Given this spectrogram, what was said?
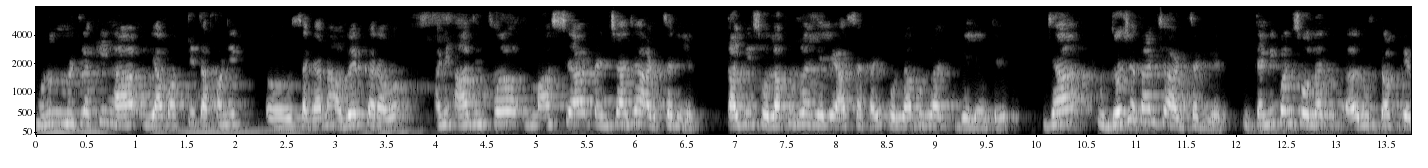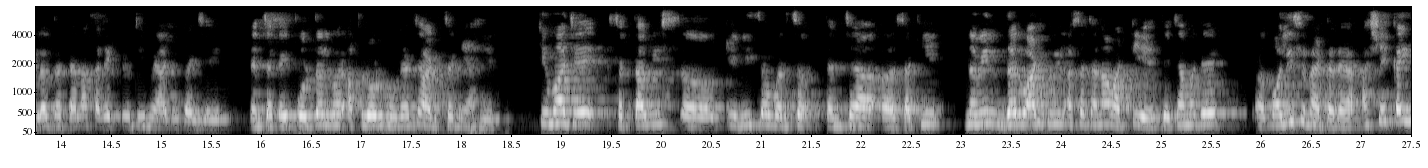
म्हणून म्हटलं की हा या बाबतीत आपण एक सगळ्यांना अवेअर करावं. आणि आज इथं मासच्या त्यांच्या ज्या अडचणी आहेत काल मी सोलापूरला गेले आज सकाळी कोल्हापूरला गेले होते. ज्या उद्योजकांच्या अडचणी आहेत त्यांनी पण सोलर रूफटॉप केलं तर त्यांना कनेक्टिव्हिटी मिळाली पाहिजे. त्यांच्या काही पोर्टलवर अपलोड होण्याच्या अडचणी आहेत. किंवा जे सत्तावीस केवीचं वरचं त्यांच्या साठी नवीन दरवाढ होईल असं त्यांना वाटतेय. त्याच्यामध्ये पॉलिसी मॅटर आहे. असे काही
